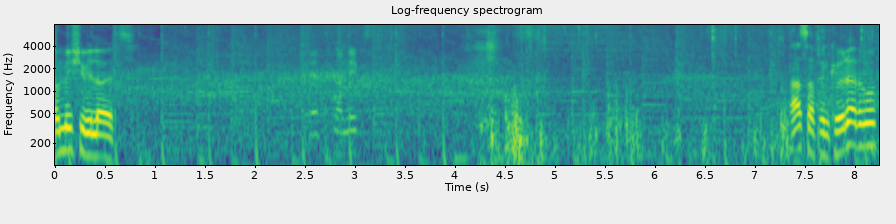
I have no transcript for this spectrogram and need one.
Und Michi, wie läuft's? Jetzt noch nichts. Hast du für einen Köder drauf?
